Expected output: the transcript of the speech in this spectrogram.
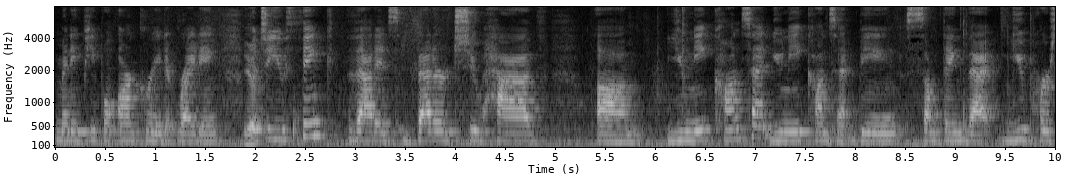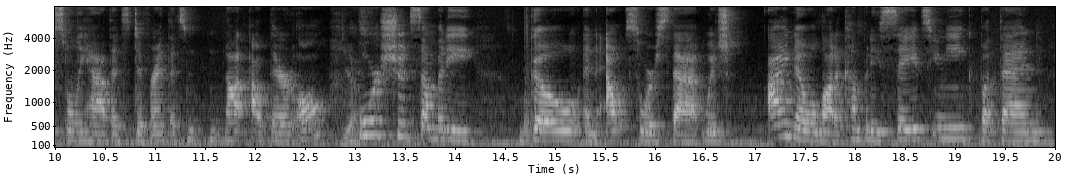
Many people aren't great at writing. Yeah. But do you think that it's better to have um, unique content? Unique content being something that you personally have that's different, that's not out there at all? Yes. Or should somebody go and outsource that, which I know a lot of companies say it's unique, but then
